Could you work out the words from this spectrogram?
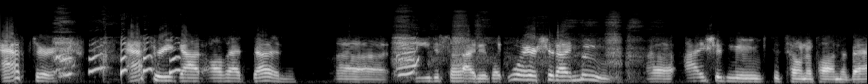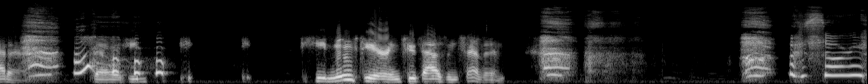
after after he got all that done, uh, he decided like, where should I move? Uh, I should move to Tonopah, Nevada. So he he, he moved here in 2007. I'm sorry.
